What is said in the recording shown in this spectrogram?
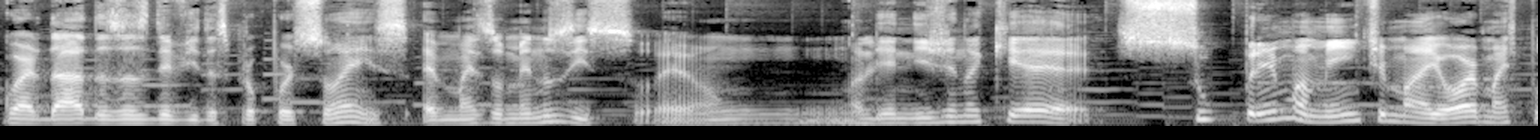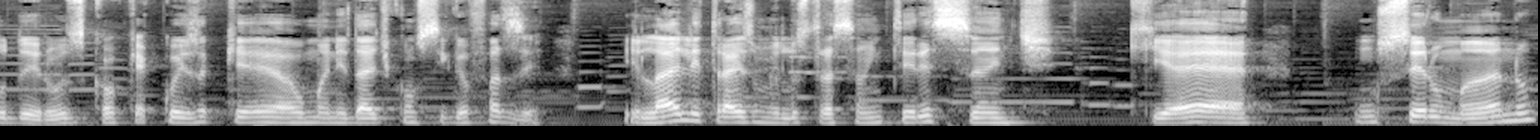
guardadas as devidas proporções, é mais ou menos isso. É um alienígena que é supremamente maior, mais poderoso que qualquer coisa que a humanidade consiga fazer. E lá ele traz uma ilustração interessante, que é um ser humano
